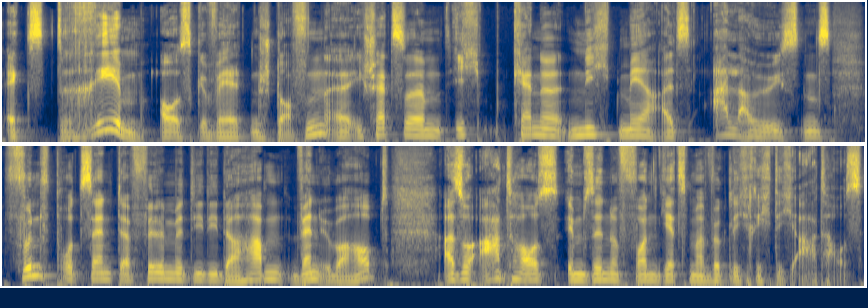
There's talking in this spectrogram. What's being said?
extrem ausgewählten Stoffen. Äh, ich schätze, ich kenne nicht mehr als allerhöchstens 5% der Filme, die die da haben, wenn überhaupt. Also Arthouse im Sinne von jetzt mal wirklich richtig Arthouse.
